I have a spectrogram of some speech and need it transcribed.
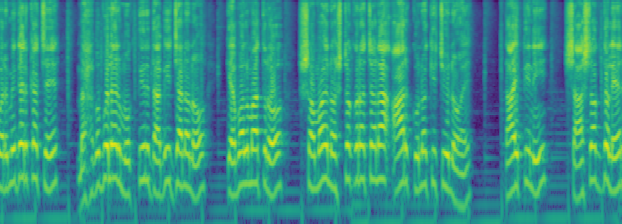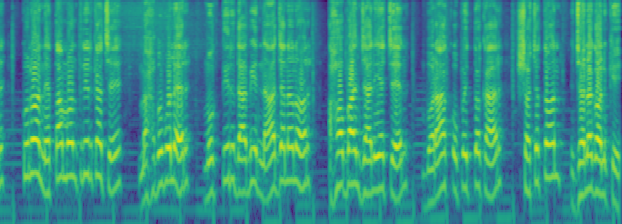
কর্মীদের কাছে মাহবুবুলের মুক্তির দাবি জানানো কেবলমাত্র সময় নষ্ট করা ছাড়া আর কোনো কিছু নয়। তাই তিনি শাসক দলের কোনো নেতা মন্ত্রীর কাছে মাহবুবুলের মুক্তির দাবি না জানানোর আহ্বান জানিয়েছেন বরাক উপত্যকার সচেতন জনগণকে।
